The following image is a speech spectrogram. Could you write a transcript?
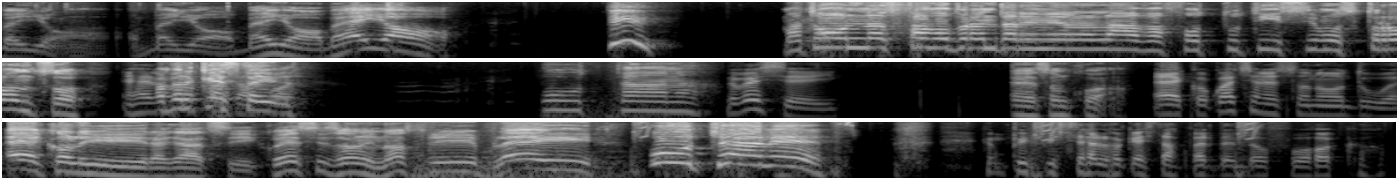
Beio, beio, beio, beio! Sì! Madonna, stavo per andare nella lava, fottutissimo stronzo! Eh, Ma perché stai... Puttana. Dove sei? Eh, sono qua. Ecco, qua ce ne sono due. Eccoli, ragazzi. Questi sono i nostri play. Puttane! Un pipistrello che sta perdendo fuoco.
